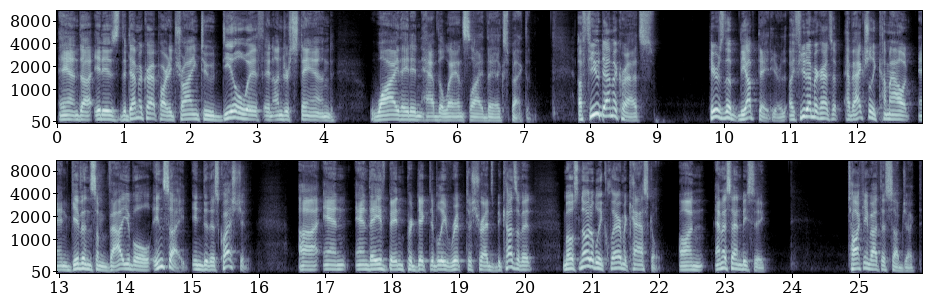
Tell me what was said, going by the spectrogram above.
and uh, it is the Democrat Party trying to deal with and understand why they didn't have the landslide they expected. A few Democrats, here's the, the update here. A few Democrats have, have actually come out and given some valuable insight into this question. Uh, and, and they've been predictably ripped to shreds because of it. Most notably, Claire McCaskill on MSNBC talking about this subject.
